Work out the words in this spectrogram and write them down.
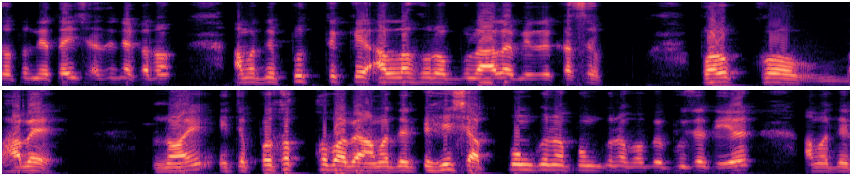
যত নেতাই সাজি না কেন আমাদের প্রত্যেককে আল্লাহ রব্বুল আলমিনের কাছে পরোক্ষ ভাবে নয়, এটা প্রত্যক্ষভাবে আমাদেরকে হিসাব পুঙ্খানুপুঙ্খানু ভাবে বুঝে দিয়ে আমাদের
